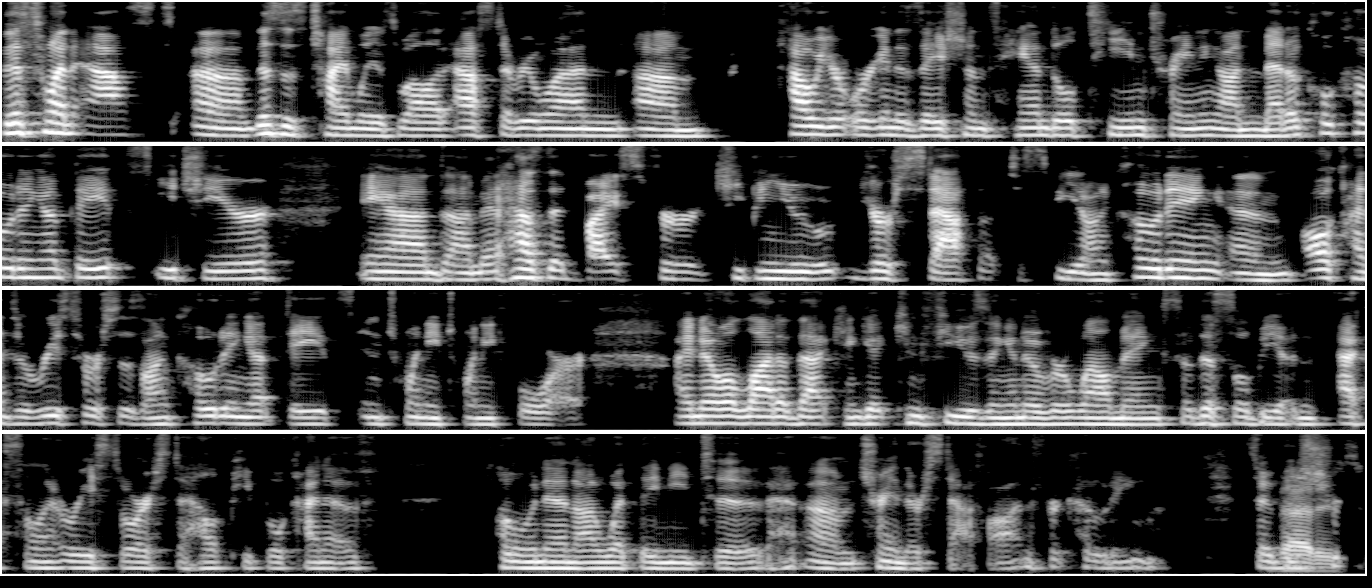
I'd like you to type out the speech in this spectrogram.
This one asked, um, this is timely as well. It asked everyone um, how your organizations handle team training on medical coding updates each year. And um, it has advice for keeping you your staff up to speed on coding and all kinds of resources on coding updates in 2024. I know a lot of that can get confusing and overwhelming. So this will be an excellent resource to help people kind of hone in on what they need to um, train their staff on for coding. So be that sure is- to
